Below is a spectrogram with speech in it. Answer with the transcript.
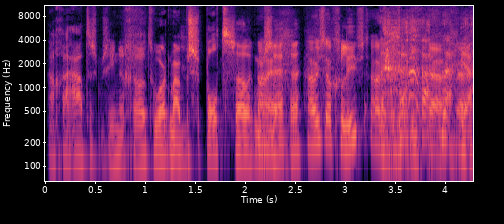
nou, gehaat is misschien een groot woord, maar bespot zal ik maar oh, ja. zeggen. Oh, is het ook geliefd? Oh, dat is geliefd. Ja, ja.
